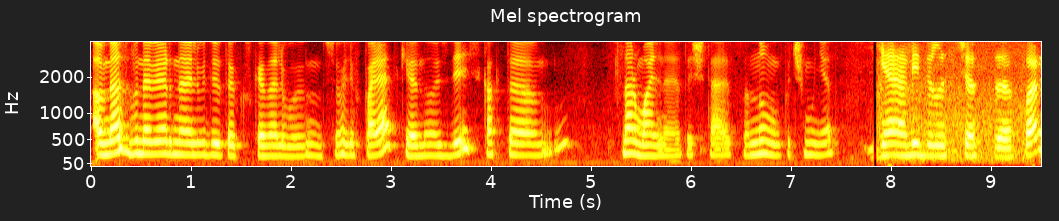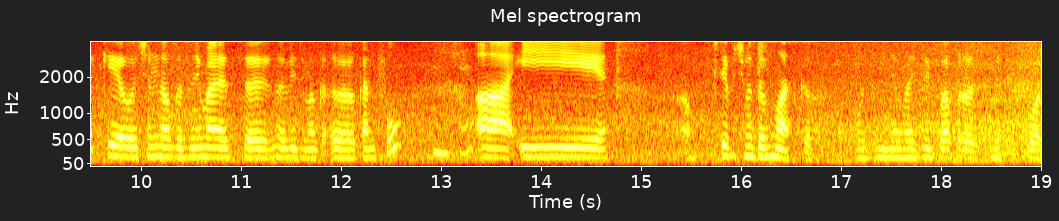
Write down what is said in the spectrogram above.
А у нас бы, наверное, люди так сказали бы, ну, все ли в порядке, но здесь как-то нормально это считается. Ну, почему нет? Я видела сейчас э, в парке, очень много занимаются, ну, видимо, к- э, кунг-фу. А, и все почему-то в масках. Вот у меня возник вопрос до сих пор.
